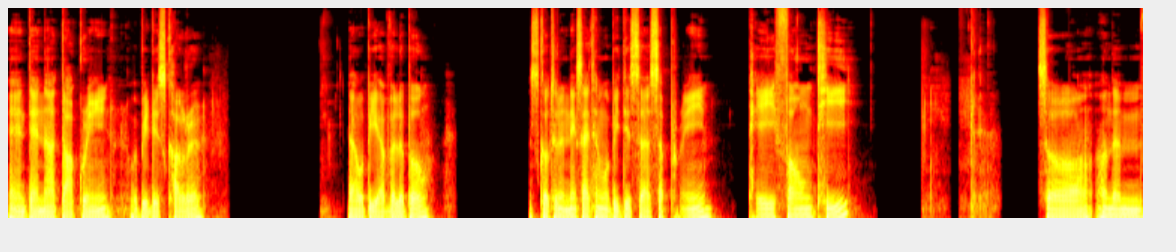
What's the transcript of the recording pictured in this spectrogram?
and then uh, dark green will be this color. That will be available. Let's go to the next item will be this uh, Supreme Payphone T. So on the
